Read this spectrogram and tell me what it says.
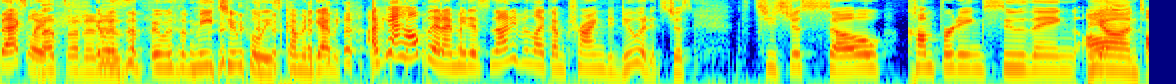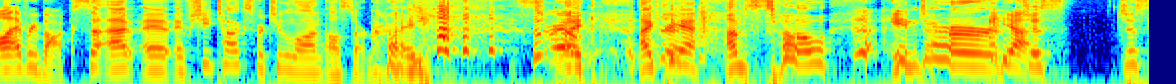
Exactly. that's what it was the it was the Me Too police coming to get me. I can't help it. I mean, it's not even like I'm trying to do it. It's just she's just so comforting, soothing, all, Beyond. all every box. so I, I- if she talks for too long, I'll start crying. It's true. like It's I true. can't. I'm so into her. Yeah. Just, just.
